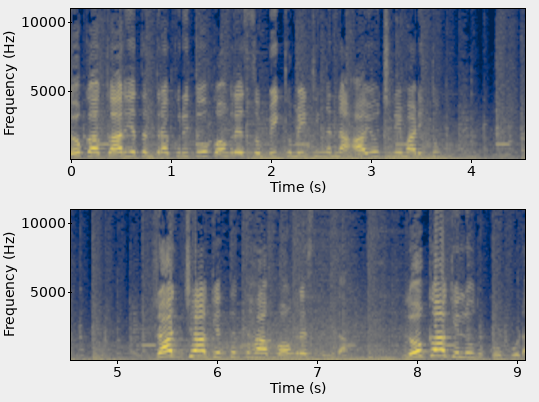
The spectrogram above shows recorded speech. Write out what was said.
ಲೋಕ ಕಾರ್ಯತಂತ್ರ ಕುರಿತು ಕಾಂಗ್ರೆಸ್ ಬಿಗ್ ಮೀಟಿಂಗ್ ಅನ್ನ ಆಯೋಜನೆ ಮಾಡಿತ್ತು. ರಾಜ್ಯ ಗೆದ್ದಂತಹ ಕಾಂಗ್ರೆಸ್ನಿಂದ ಲೋಕ ಗೆಲ್ಲುವುದಕ್ಕೂ ಕೂಡ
